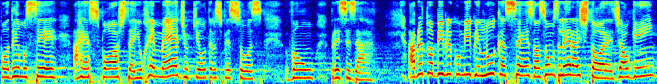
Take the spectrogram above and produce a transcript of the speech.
podemos ser a resposta e o remédio que outras pessoas vão precisar. Abre a tua Bíblia comigo em Lucas 6, nós vamos ler a história de alguém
